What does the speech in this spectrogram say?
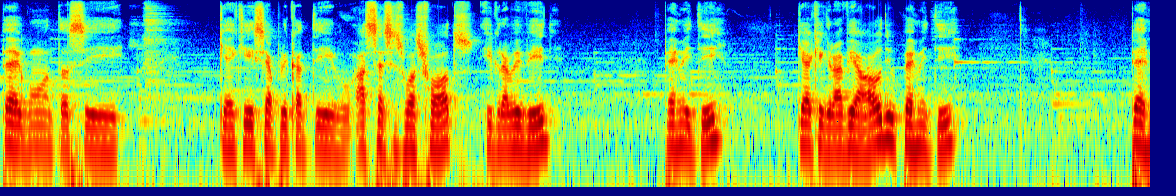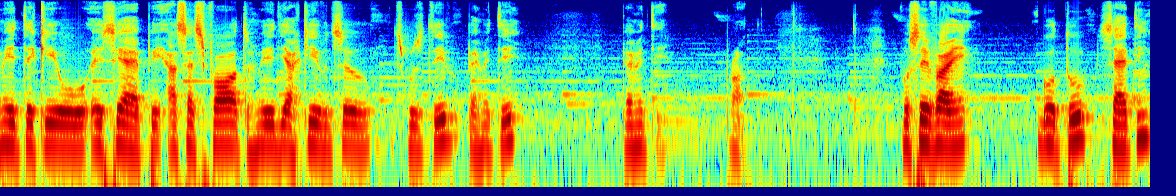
pergunta se quer que esse aplicativo acesse suas fotos e grave vídeo. Permitir quer que grave áudio, permitir. Permite que o, esse app acesse fotos, mídia e arquivo do seu dispositivo, permitir. Permitir. Pronto. Você vai em GoTo Setting.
